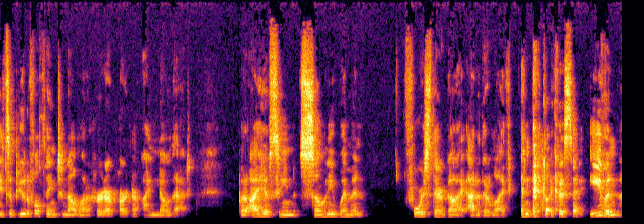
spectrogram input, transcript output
It's a beautiful thing to not want to hurt our partner. I know that. But I have seen so many women force their guy out of their life. And, and, like I said, even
